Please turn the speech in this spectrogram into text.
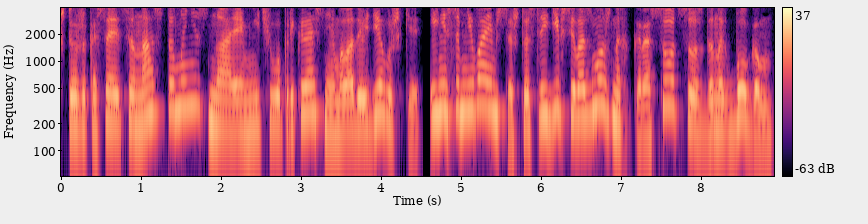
Что же касается нас, то мы не знаем ничего прекраснее молодой девушки и не сомневаемся, что среди всевозможных красот, созданных Богом,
